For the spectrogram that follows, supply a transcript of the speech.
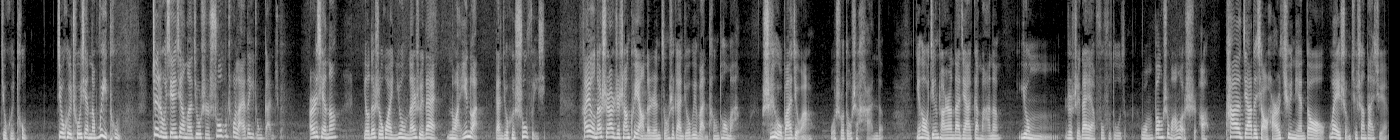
就会痛，就会出现呢胃痛。这种现象呢，就是说不出来的一种感觉，而且呢，有的时候啊，你用暖水袋暖一暖，感觉会舒服一些。还有呢，十二指肠溃疡的人总是感觉胃脘疼痛嘛，十有八九啊，我说都是寒的。你看，我经常让大家干嘛呢？用热水袋呀敷敷肚子。我们办公室王老师啊，他家的小孩去年到外省去上大学，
